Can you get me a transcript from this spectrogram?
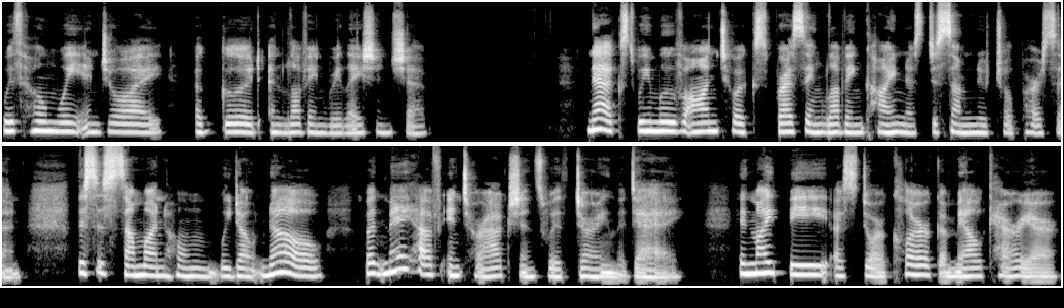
with whom we enjoy a good and loving relationship. Next, we move on to expressing loving kindness to some neutral person. This is someone whom we don't know, but may have interactions with during the day. It might be a store clerk, a mail carrier,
